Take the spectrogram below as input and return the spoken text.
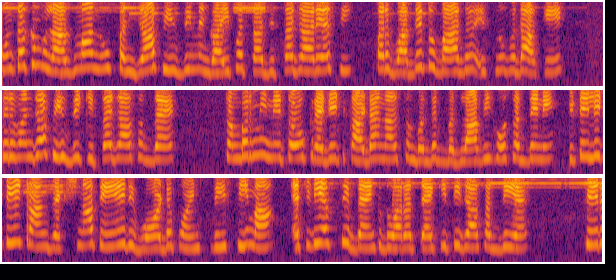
ਹੁਣ ਤੱਕ ਮੁਲਾਜ਼ਮਾਂ ਨੂੰ 50% ਦੀ ਮਹਿੰਗਾਈ ਭੱਤਾ ਦਿੱਤਾ ਜਾ ਰਿਹਾ ਸੀ, ਪਰ ਵਾਧੇ ਤੋਂ ਬਾਅਦ ਇਸ ਨੂੰ ਵਧਾ ਕੇ 53% ਕੀਤਾ ਜਾ ਸਕਦਾ ਹੈ। ਸਤੰਬਰ ਮਹੀਨੇ ਤੋਂ ਕ੍ਰੈਡਿਟ ਕਾਰਡਾਂ ਨਾਲ ਸੰਬੰਧਿਤ ਬਦਲਾਅ ਵੀ ਹੋ ਸਕਦੇ ਨੇ। ਯੂਟਿਲਿਟੀ ਟ੍ਰਾਂਜੈਕਸ਼ਨਾਂ ਤੇ ਰਿਵਾਰਡ ਪੁਆਇੰਟਸ ਦੀ ਸੀਮਾ HDFC ਬੈਂਕ ਦੁਆਰਾ ਤੈਅ ਕੀਤੀ ਜਾ ਸਕਦੀ ਹੈ। ਫਿਰ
